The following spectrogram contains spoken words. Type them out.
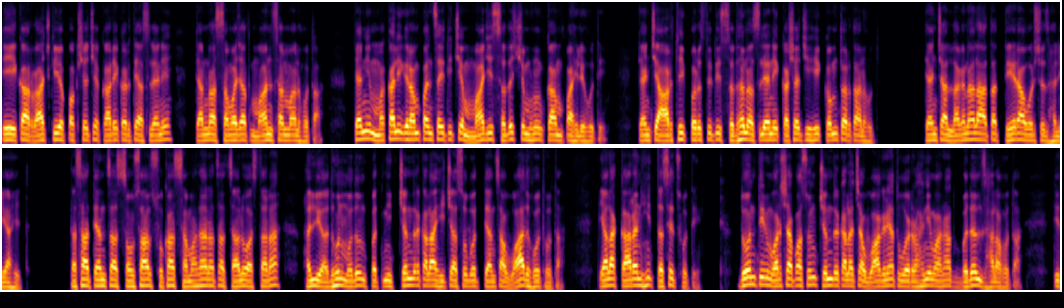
ते एका राजकीय पक्षाचे कार्यकर्ते असल्याने त्यांना समाजात मानसन्मान होता. त्यांनी मकाली ग्रामपंचायतीचे माजी सदस्य म्हणून काम पाहिले होते. त्यांची आर्थिक परिस्थिती सधन असल्याने कशाचीही कमतरता नव्हती. त्यांच्या लग्नाला आता तेरा वर्ष झाली आहेत. तसा त्यांचा संसार सुखात समाधानाचा चालू असताना हल्ली अधूनमधून पत्नी चंद्रकला हिच्यासोबत त्यांचा वाद होत होता. याला कारणही तसेच होते. दोन तीन वर्षापासून चंद्रकलाच्या वागण्यात व राहणीमानात बदल झाला होता. ती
